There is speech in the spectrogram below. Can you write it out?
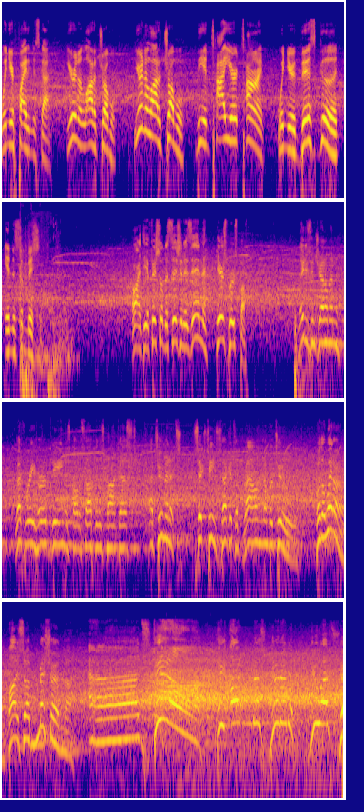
when you're fighting this guy. You're in a lot of trouble. You're in a lot of trouble the entire time when you're this good in the submission. All right, the official decision is in. Here's Bruce Buff. Ladies and gentlemen, referee Herb Dean has called a stop to this contest at 2 minutes, 16 seconds of round number two. For the winner by submission, and still the undisputed UFC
